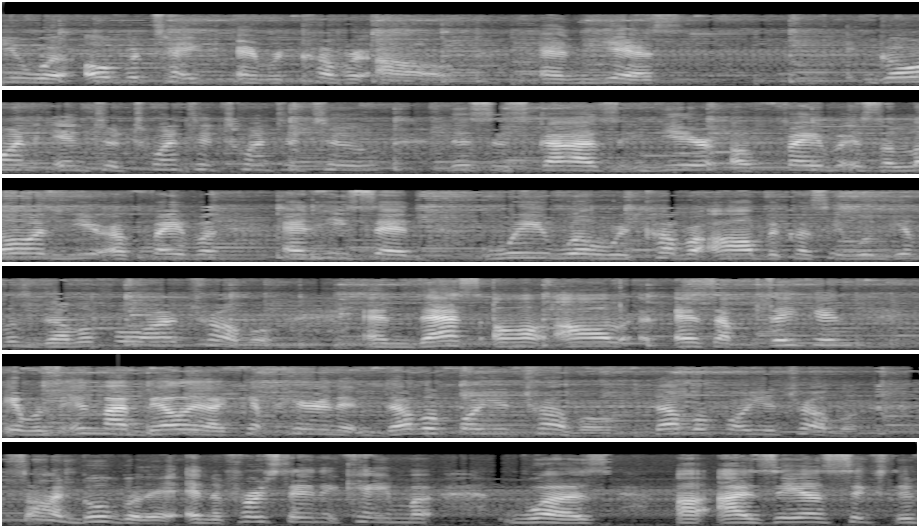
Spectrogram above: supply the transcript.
you will overtake and recover all. And yes, going into 2022, this is God's year of favor. It's the Lord's year of favor. And he said, we will recover all because he will give us double for our trouble. And that's all, all as I'm thinking, it was in my belly. I kept hearing it, double for your trouble, double for your trouble. So I Googled it. And the first thing that came up was uh, Isaiah 60,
